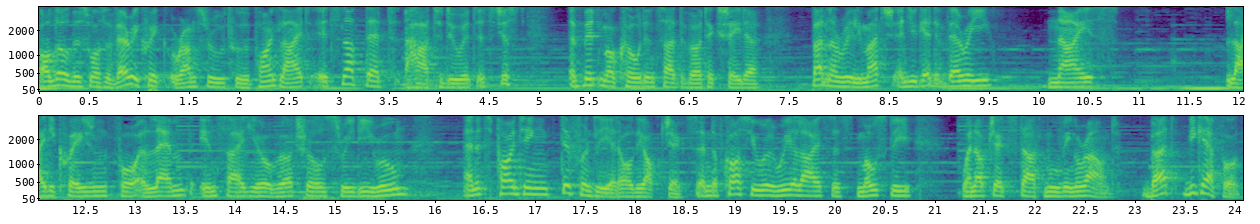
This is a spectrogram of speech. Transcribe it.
Although this was a very quick run through to the point light, it's not that hard to do it. It's just a bit more code inside the vertex shader but not really much, and you get a very nice light equation for a lamp inside your virtual 3D room, and it's pointing differently at all the objects. And of course, you will realize this mostly when objects start moving around. But be careful.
